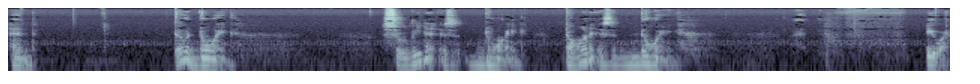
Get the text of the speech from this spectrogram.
And they're annoying. Serena is annoying. Dawn is annoying. Anyway,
